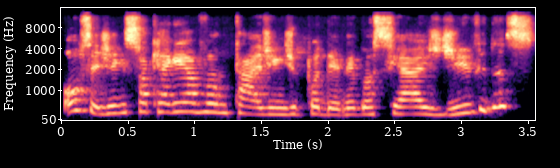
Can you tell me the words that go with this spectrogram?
Ou seja, eles só querem a vantagem de poder negociar as dívidas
